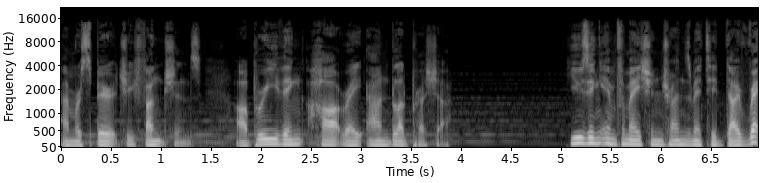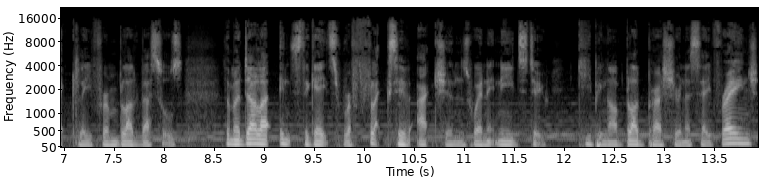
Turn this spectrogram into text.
and respiratory functions, our breathing, heart rate, and blood pressure. Using information transmitted directly from blood vessels, the medulla instigates reflexive actions when it needs to, keeping our blood pressure in a safe range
